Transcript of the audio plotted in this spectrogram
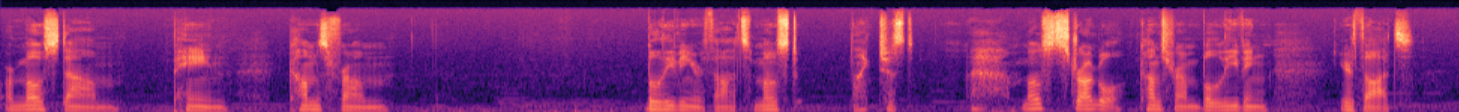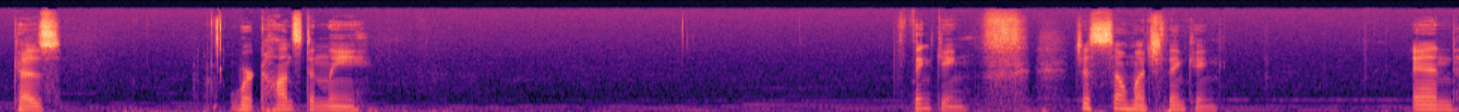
or most um, pain comes from believing your thoughts. Most like just uh, most struggle comes from believing your thoughts because we're constantly thinking just so much thinking and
